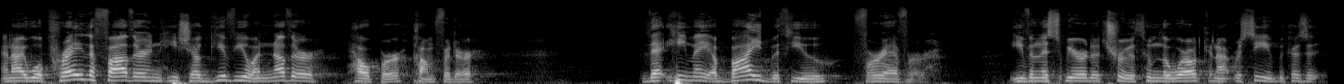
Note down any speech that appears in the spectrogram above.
And I will pray the Father, and he shall give you another helper, comforter, that he may abide with you forever. Even the Spirit of truth, whom the world cannot receive because it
